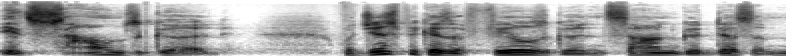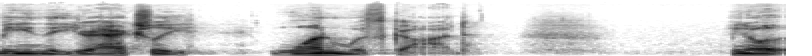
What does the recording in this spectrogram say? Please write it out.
It sounds good. Well, just because it feels good and sound good doesn't mean that you're actually one with God. You know,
